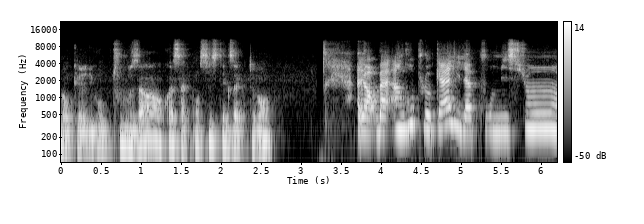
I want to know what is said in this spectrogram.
donc, du groupe toulousain. En quoi ça consiste exactement? Alors, bah, un groupe local, il a pour mission,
